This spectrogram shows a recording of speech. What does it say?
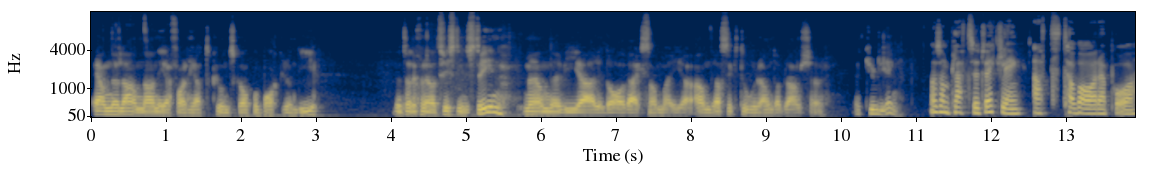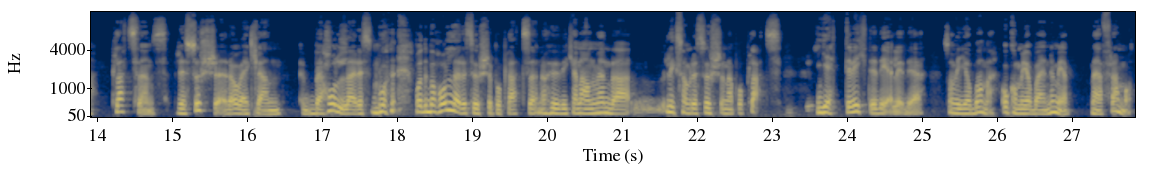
en eller annan erfarenhet, kunskap och bakgrund i den traditionella turistindustrin men vi är idag verksamma i andra sektorer, andra branscher. Ett kul gäng! Och som platsutveckling, att ta vara på platsens resurser och verkligen behålla, både behålla resurser på platsen och hur vi kan använda liksom resurserna på plats. Jätteviktig del i det som vi jobbar med och kommer jobba ännu mer med framåt.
